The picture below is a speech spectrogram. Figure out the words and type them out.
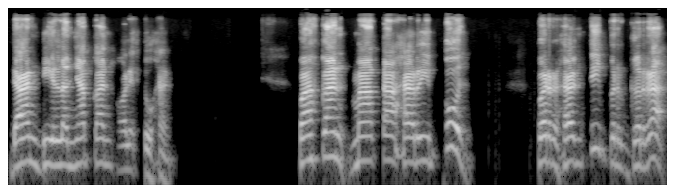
dan dilenyapkan oleh Tuhan. Bahkan matahari pun berhenti bergerak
